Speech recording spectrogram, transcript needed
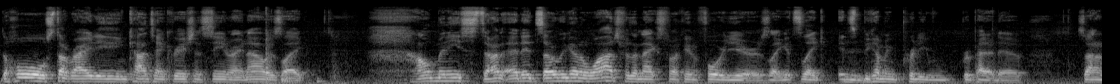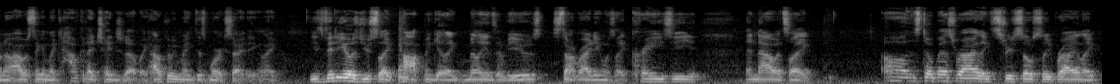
The whole stunt riding, content creation scene right now is like, how many stunt edits are we gonna watch for the next fucking four years? Like it's like it's Hmm. becoming pretty repetitive. So I don't know. I was thinking like, how could I change it up? Like how can we make this more exciting? Like these videos used to like pop and get like millions of views. Stunt riding was like crazy, and now it's like, oh, this dope ass ride, like Street Soul Sleep ride, like.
